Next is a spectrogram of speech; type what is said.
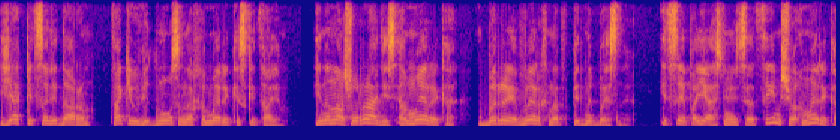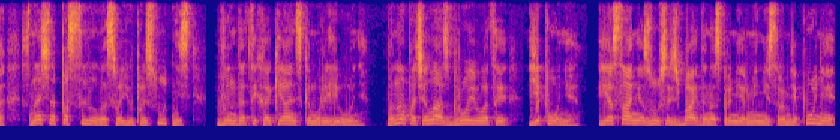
як під Солідаром, так і у відносинах Америки з Китаєм. І на нашу радість Америка бере верх над Піднебесною. І це пояснюється тим, що Америка значно посилила свою присутність в індотихоокеанському регіоні. Вона почала зброювати Японію. І остання зустріч Байдена з прем'єр-міністром Японії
